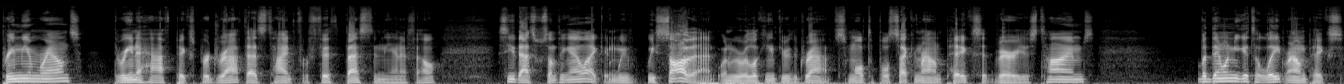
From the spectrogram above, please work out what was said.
Premium rounds, three and a half picks per draft. That's tied for fifth best in the NFL. See, that's something I like, and we we saw that when we were looking through the drafts. Multiple second round picks at various times, but then when you get to late round picks,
